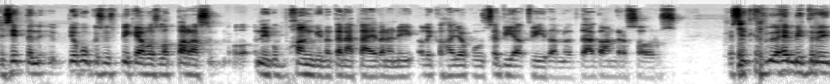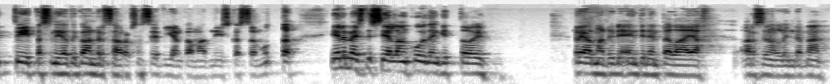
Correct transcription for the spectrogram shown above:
ja sitten joku kysyi, mikä voisi olla paras niin kuin hankinta tänä päivänä, niin olikohan joku se vielä twiitannut, että tämä Gundersaurus. Ja sitten myöhemmin twiittasi että Gundersauruksen Sevian kamat niskassa, mutta ilmeisesti siellä on kuitenkin toi Real Madridin entinen pelaaja, Arsenalin tämä,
